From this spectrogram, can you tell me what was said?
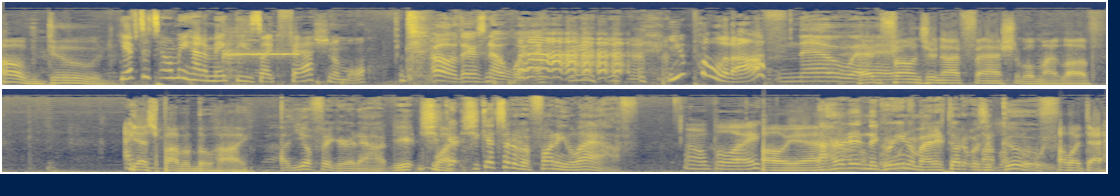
Oh, dude. You have to tell me how to make these like fashionable. Oh, there's no way. You pull it off. No way. Headphones are not fashionable, my love. Yes, Baba Boo, hi. Uh, you'll figure it out. You- She's What? got, she gets sort of a funny laugh. Oh boy. Oh, yeah! I yeah? heard it in the green room. I thought it was a goof. Oh, what the?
